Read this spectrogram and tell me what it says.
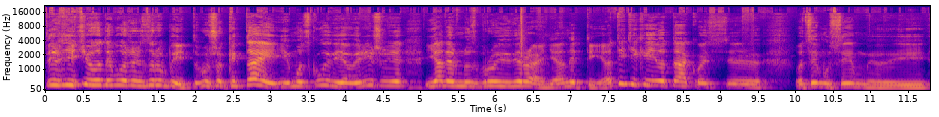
Ти ж нічого не можеш зробити, тому що Китай і Московія вирішує ядерну зброю в Ірані, а не ти. А ти тільки отак ось е, оцим усім. е, І,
